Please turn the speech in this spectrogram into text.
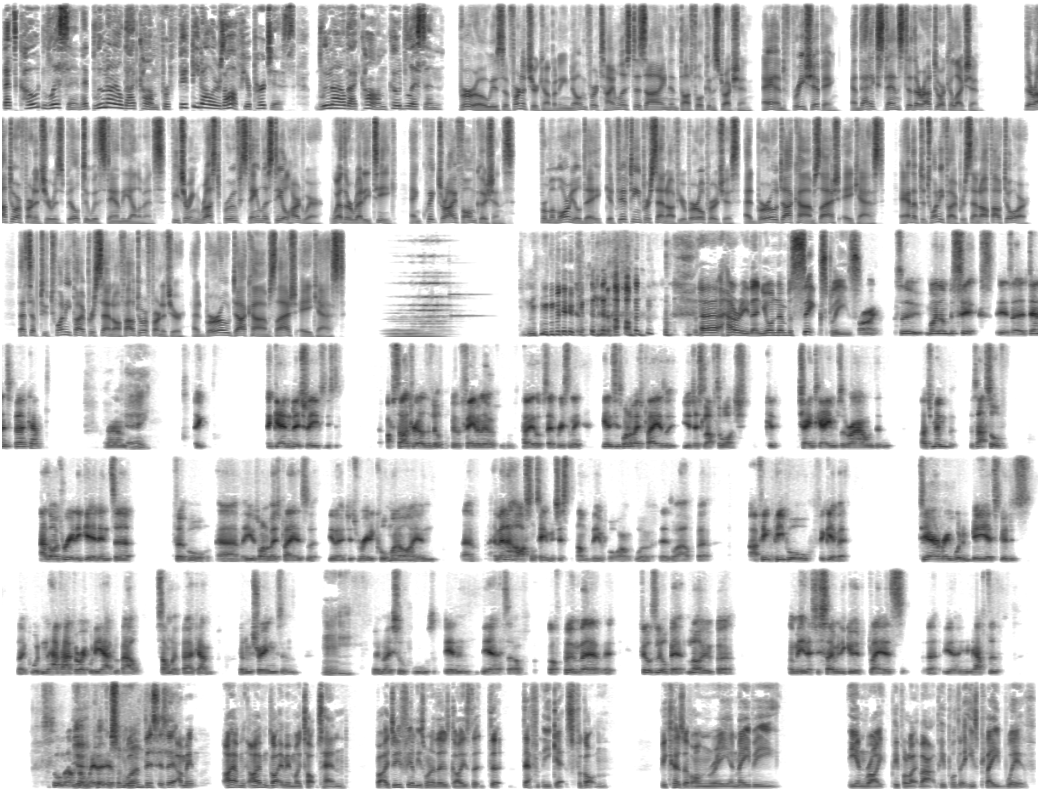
That's code LISTEN at Bluenile.com for $50 off your purchase. Bluenile.com code LISTEN. Burrow is a furniture company known for timeless design and thoughtful construction and free shipping, and that extends to their outdoor collection. Their outdoor furniture is built to withstand the elements, featuring rust-proof stainless steel hardware, weather-ready teak, and quick-dry foam cushions. For Memorial Day, get 15% off your Burrow purchase at burrow.com slash ACAST and up to 25% off outdoor. That's up to 25% off outdoor furniture at burrow.com slash ACAST. Moving. Uh, Harry, then you're number six, please. All right. So my number six is uh, Dennis Bergkamp. Um, Okay. Again, literally, it's just- I've started to realise a little bit of a theme in a players I've said recently. Again, he's one of those players that you just love to watch. Change games around, and I just remember was that sort of as I was really getting into football. Um, he was one of those players that you know just really caught my eye, and um, and then that Arsenal team is just unbelievable uh, as well. But I think people forgive it. Thierry wouldn't be as good as like wouldn't have had the record he had without someone like Bergkamp putting strings and Mm. putting those sort of balls in. Yeah, so I've, I've put him there. It feels a little bit low, but I mean, there's just so many good players that you know you have to sort them out Yeah, some don't you? somewhere. Well, this is it. I mean, I haven't I haven't got him in my top ten, but I do feel he's one of those guys that that definitely gets forgotten because of Henry and maybe Ian Wright, people like that, people that he's played with.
